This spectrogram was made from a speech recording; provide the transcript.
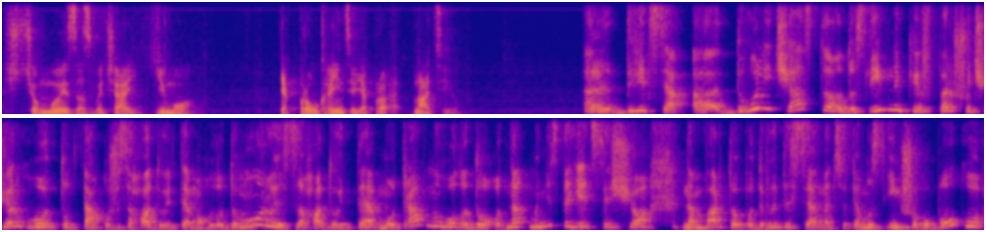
що ми зазвичай їмо, як про українців, як про націю? Е, Дивіться, е, доволі часто дослідники в першу чергу тут також загадують тему голодомору і загадують тему травми голоду. Однак мені здається, що нам варто подивитися на цю тему з іншого боку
